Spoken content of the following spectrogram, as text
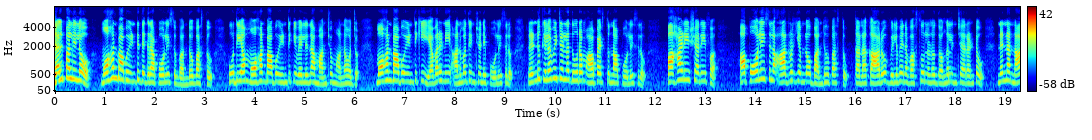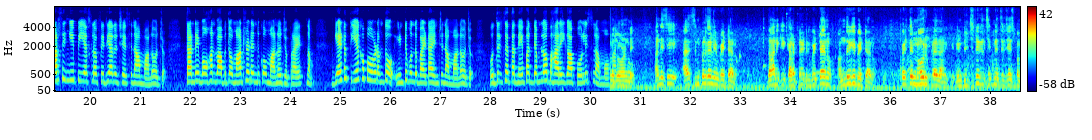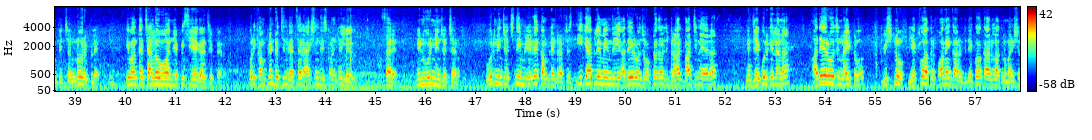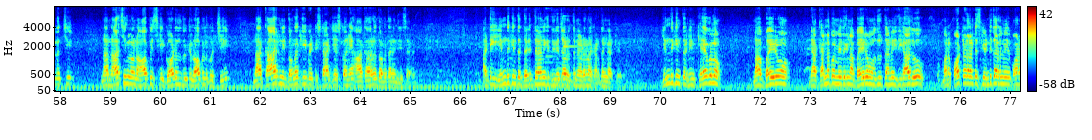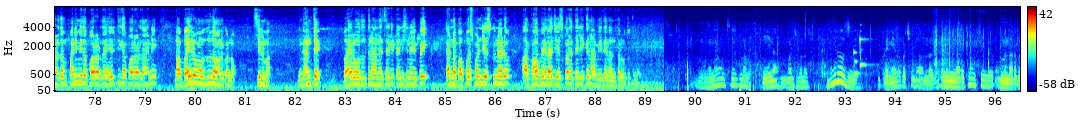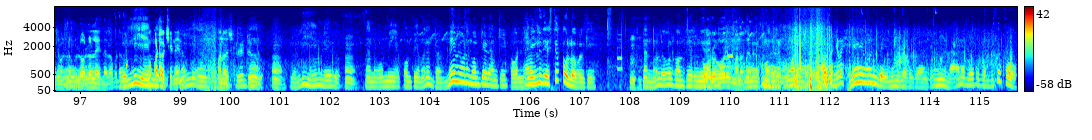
జల్పల్లిలో మోహన్ బాబు ఇంటి దగ్గర పోలీసు బందోబస్తు. ఉదయం మోహన్ బాబు ఇంటికి వెళ్ళిన మంచు మనోజ్. మోహన్ బాబు ఇంటికి ఎవరిని అనుమతించని పోలీసులు. రెండు కిలోమీటర్ల దూరం ఆపేస్తున్న పోలీసులు. పహాడీ షరీఫ్ ఆ పోలీసుల ఆధ్వర్యంలో బందోబస్తు. తన కారు విలువైన వస్తువులను దొంగలించారంటూ నిన్న నార్సింగి పిఎస్లో ఫిర్యాదు చేసిన మనోజ్. తండ్రి మోహన్ బాబుతో మాట్లాడేందుకు మనోజ్ ప్రయత్నం. గేటు తీయకపోవడంతో ఇంటి ముందు బైఠాయించిన మనోజ్. ఉద్రిక్తత నేపథ్యంలో భారీగా పోలీసుల మోహన్ చూడండి. అనేసి సింపుల్గా నేను పెట్టాను. దానికి కలెక్టరేట్కి పెట్టాను అందరికీ పెట్టాను. పెడితే నో రిప్లై దానికి. నేను డిజిటల్ సిగ్నేచర్ చేసి పంపించాను నో రిప్లై. ఇవంతా చల్లవు అని చెప్పి సీఏ గారు చెప్పారు. పోనీ కంప్లైంట్ వచ్చింది కదా సార్ యాక్షన్ తీసుకుంటే లేదు. సరే నేను ఊరి నుంచి వచ్చాను. ఊరి నుంచి వచ్చింది ఇమీడియట్గా కంప్లైంట్ డ్రాఫ్ట్ చేసింది ఈ గ్యాప్లో ఏమైంది? అదే రోజు ఒకటో తారీఖు బార్జిన్ అయ్యారా నేను జైపూర్కి వెళ్ళానా? అదే రోజు నైట్ విష్ణు ఎక్కువ అతను ఫాలోయింగ్ కార్ ఉంటుంది. ఎక్కువ కారులో అతను మనుషులు వచ్చి నా నార్సింగ్లో నా ఆఫీస్కి గోడలు దూకి లోపలికి వచ్చి నా కార్ని దొంగ కీ పెట్టి స్టార్ట్ చేసుకొని ఆ కారు దొంగతనం చేశారు. అంటే ఎందుకు ఇంత దరిద్రానికి దిగజారుతున్నాడో నాకు అర్థం కావట్లేదు. ఎందుకు ఇంత నేను కేవలం నా భైరవం నా కన్నప మీదకి నా భైరవం వదులుతాను? ఇది కాదు. మనం పోట్లాడాలంటే ఎండి ధరల మీద పోరాడదాం పని మీద పోరాడదాం హెల్తీగా పోరాడదాం అని నా భైరవం వదులుదాం అనుకున్నాం. సినిమా. ఇంకంతే భైరవం వదులుతున్నా అనేసరికి టెన్షన్ అయిపోయి కన్నప్ప పోస్ట్పోన్ చేసుకున్నాడు. ఆ కోపం ఎలా చేసుకోవాలో తెలియక నా మీద ఇదంతా రుద్దుతున్నాడు. ఈరోజు ఇప్పుడు ఎన్ని గంటలకు వచ్చిండు? అందరు ఎనిమిదిన్నరకే వచ్చిండు. ఎనిమిదిన్నరకు కొంచెం లొల్ల అయిందా లోపల? లొల్లి ఏం ఒక్కడే లేదు. వచ్చిండు ఆయన మనోజ్ లొల్లి ఏం లేదు. నన్ను మమ్మీ పంపించమని అంటాడు. మేము ఇవ్వడం పంపించడానికి ఆయన ఇల్లు తెస్తే పో లోపలికి. నన్ను లోపలికి పంపించారు మీరు. ఎవరు ఎవరు మనోజ్. మన- మన- మన- నేను ఇవ్వండి భయ్ నిన్ను లోపలికి మీ నాన్న లోపలికి పంపిస్తే పో.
